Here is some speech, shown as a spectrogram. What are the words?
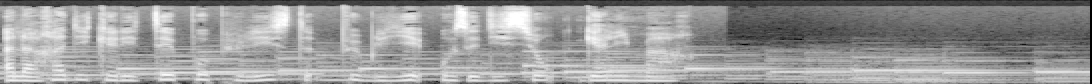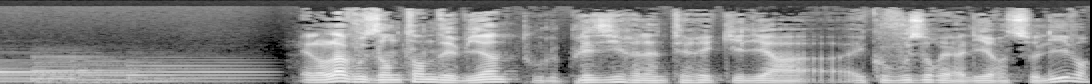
à la radicalité populiste publié aux éditions Gallimard. Et Alors là, vous entendez bien tout le plaisir et l'intérêt qu'il y a et que vous aurez à lire ce livre,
